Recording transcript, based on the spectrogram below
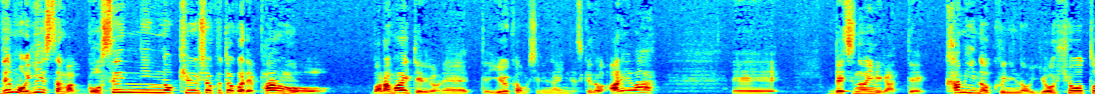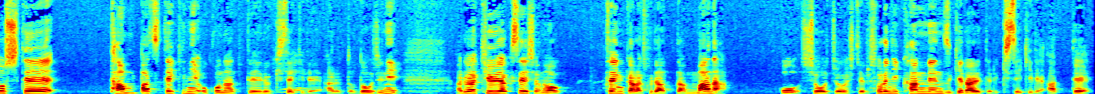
でもイエス様5,000人の給食とかでパンをばらまいてるよねって言うかもしれないんですけどあれは、え別の意味があって神の国の予表として単発的に行っている奇跡であると同時にあるいは旧約聖書の天から下ったマナを象徴しているそれに関連づけられている奇跡であって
